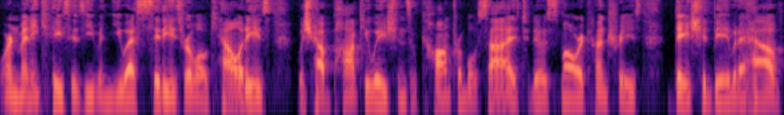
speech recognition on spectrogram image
or in many cases, even US cities or localities, which have populations of comparable size to those smaller countries, they should be able to have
